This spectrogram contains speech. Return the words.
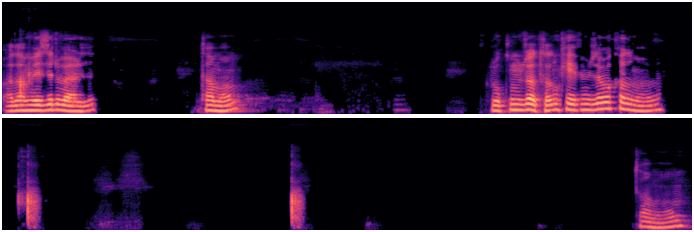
Adam vezir verdi. Tamam. Rokumuzu atalım. Keyfimize bakalım abi. Tamam.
